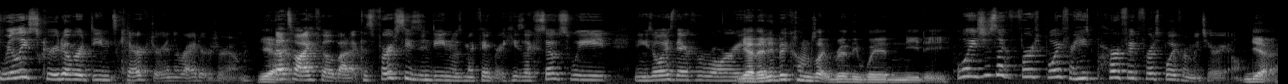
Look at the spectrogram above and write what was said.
really screwed over Dean's character in the writer's room. Yeah. That's how I feel about it. Because first season Dean was my favorite. He's like so sweet, and he's always there for Rory. yeah, then he becomes like really weird and needy. Well, he's just like first boyfriend. He's perfect first boyfriend material. Yeah,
